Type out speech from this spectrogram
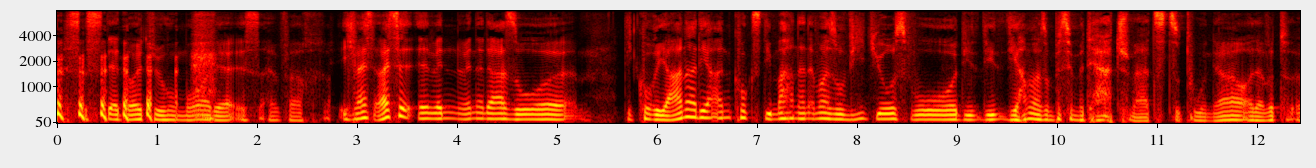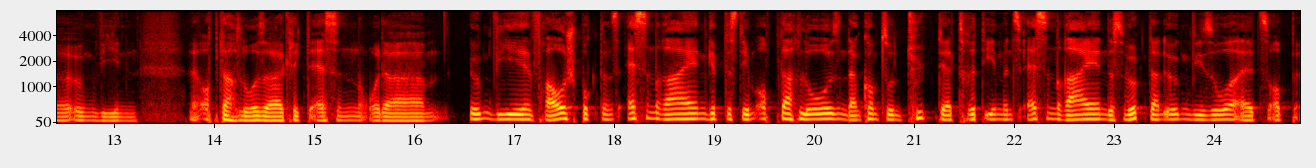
Das ist der deutsche Humor, der ist einfach. Ich weiß, weißt du, äh, wenn, wenn du da so die Koreaner dir anguckst, die machen dann immer so Videos, wo die, die, die haben ja so ein bisschen mit Herzschmerz zu tun, ja. Oder wird äh, irgendwie ein äh, Obdachloser kriegt Essen oder irgendwie eine Frau spuckt ins Essen rein, gibt es dem Obdachlosen, dann kommt so ein Typ, der tritt ihm ins Essen rein. Das wirkt dann irgendwie so, als ob,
